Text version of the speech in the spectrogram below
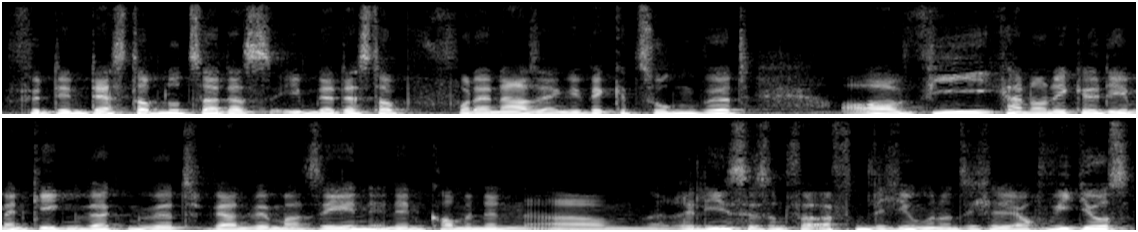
für den Desktop-Nutzer, dass eben der Desktop vor der Nase irgendwie weggezogen wird. Äh, wie Canonical dem entgegenwirken wird, werden wir mal sehen in den kommenden ähm, Releases und Veröffentlichungen und sicherlich auch Videos,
